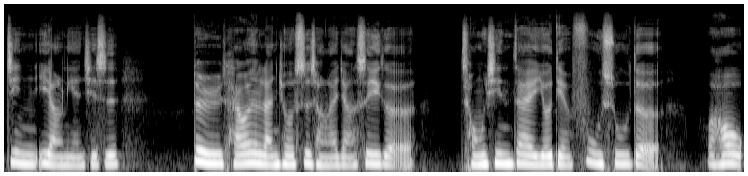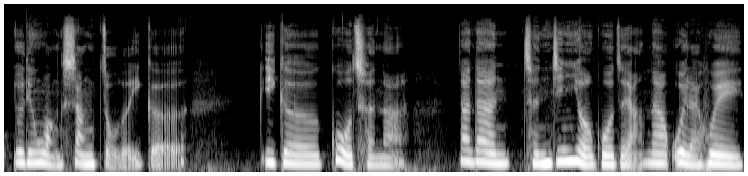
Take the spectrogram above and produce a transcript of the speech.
近一两年，其实对于台湾的篮球市场来讲，是一个重新在有点复苏的，然后有点往上走的一个一个过程啊。那当然曾经有过这样，那未来会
